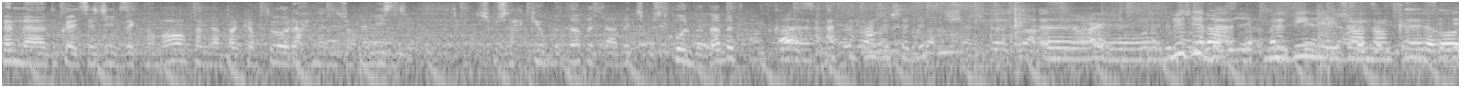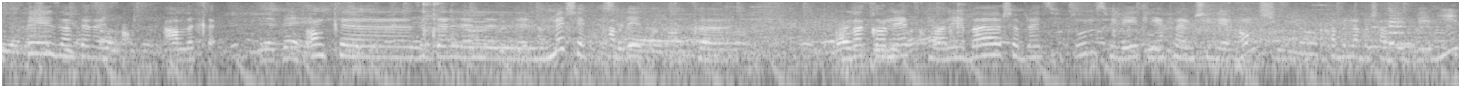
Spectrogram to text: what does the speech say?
فهمنا de quoi il s'agit exactement فهمنا Barcamp Tour إحنا les journalistes مش باش نحكيو بالضبط العباد مش تقول بالضبط أكثر حاجة شدتني le débat ما بين les jeunes donc c'était très intéressant على الآخر donc زاد المشي في حد donc va connaître معناها برشا بلايص في تونس ولايات اللي إحنا مشينا لهمش وقابلنا برشا عباد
